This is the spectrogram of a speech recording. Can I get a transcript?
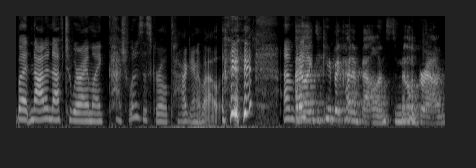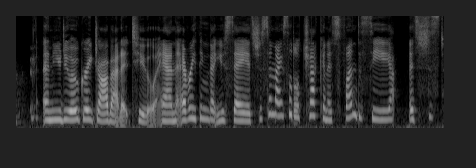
but not enough to where I'm like, gosh, what is this girl talking about? um, but I, I like to keep it kind of balanced, middle ground. And you do a great job at it too. And everything that you say, it's just a nice little check, and it's fun to see it's just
